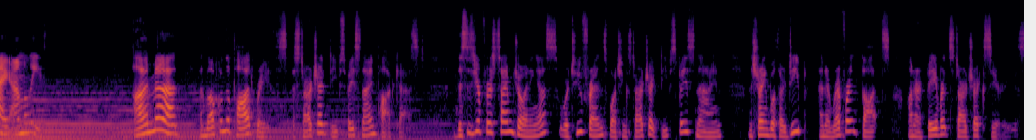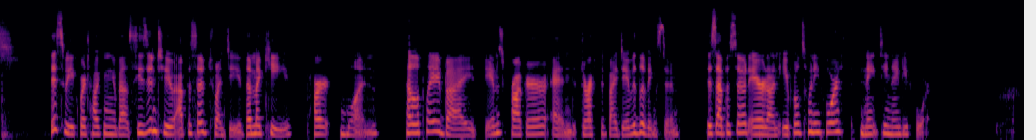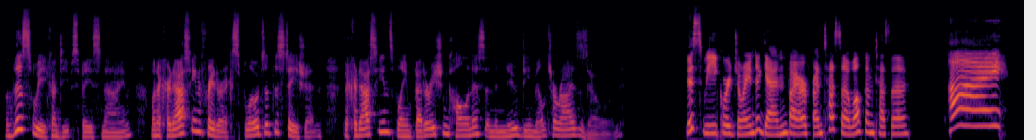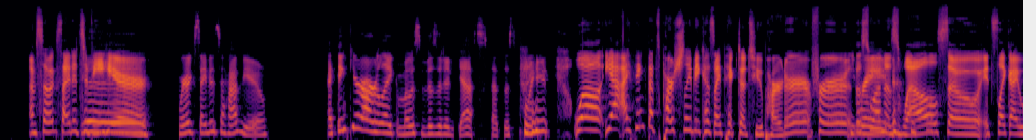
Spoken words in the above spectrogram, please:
Hi, I'm Elise. I'm Matt, and welcome to Pod Wraiths, a Star Trek Deep Space Nine podcast. If this is your first time joining us, we're two friends watching Star Trek Deep Space Nine and sharing both our deep and irreverent thoughts on our favorite Star Trek series. This week we're talking about Season 2, Episode 20, The Maquis, Part 1. teleplay by James Crocker and directed by David Livingston. This episode aired on April 24th, 1994. This week on Deep Space Nine, when a Cardassian freighter explodes at the station, the Cardassians blame Federation colonists in the new demilitarized zone. This week we're joined again by our friend Tessa. Welcome, Tessa. Hi! I'm so excited to Yay! be here. We're excited to have you. I think you're our like most visited guest at this point. Well, yeah, I think that's partially because I picked a two-parter for this one as well. so it's like I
